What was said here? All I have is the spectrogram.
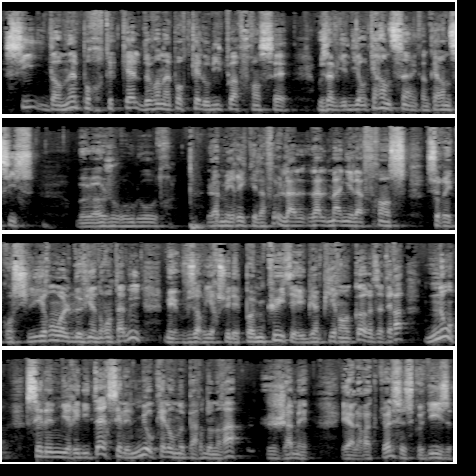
si n'importe quel, devant n'importe quel auditoire français, vous aviez dit en 45, en 46, ben, un jour ou l'autre, l'Amérique et l'Allemagne et la France se réconcilieront, elles deviendront amies, mais vous auriez reçu des pommes cuites et bien pire encore, etc. Non, c'est l'ennemi héréditaire, c'est l'ennemi auquel on ne pardonnera jamais. Et à l'heure actuelle, c'est ce que disent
